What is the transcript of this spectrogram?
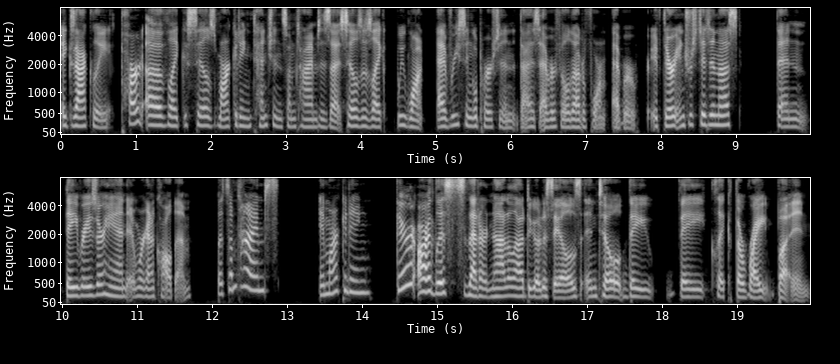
Exactly. Part of like sales marketing tension sometimes is that sales is like, we want every single person that has ever filled out a form ever. If they're interested in us, then they raise their hand and we're going to call them. But sometimes in marketing, there are lists that are not allowed to go to sales until they they click the right button,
